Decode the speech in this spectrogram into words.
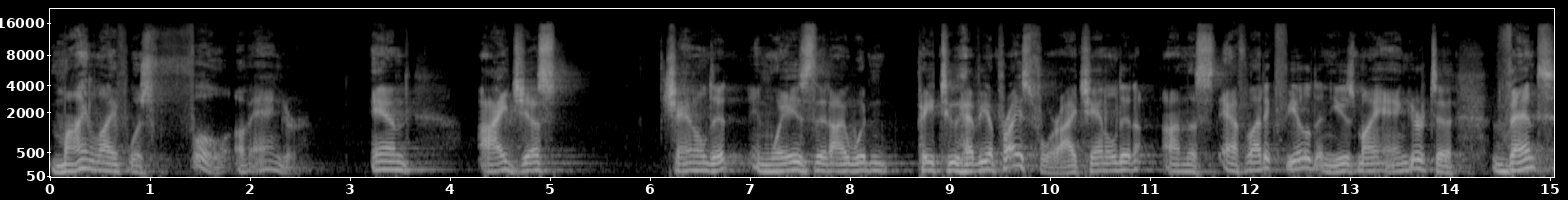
My life was full of anger. And I just channeled it in ways that I wouldn't pay too heavy a price for. I channeled it on the athletic field and used my anger to vent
